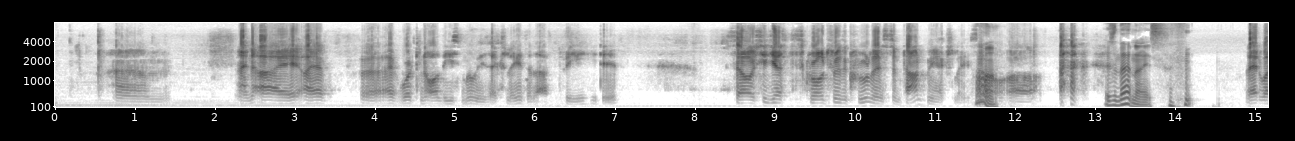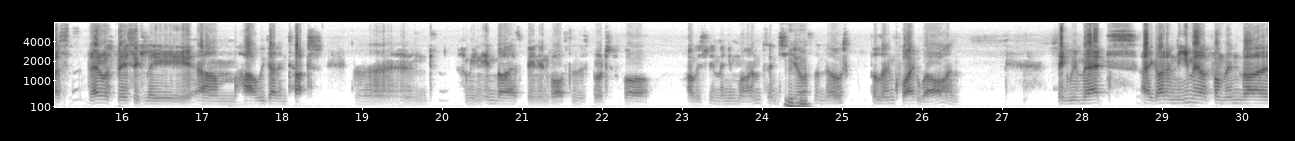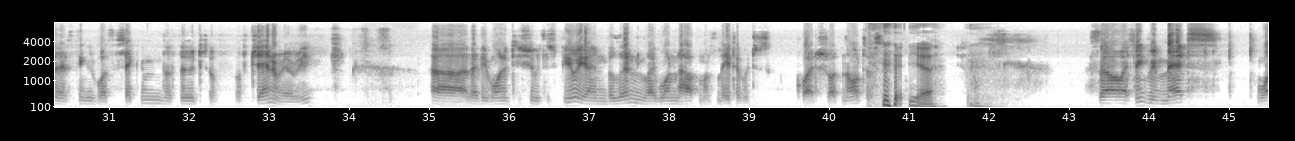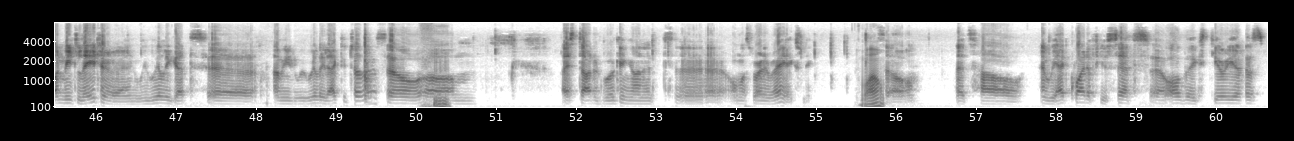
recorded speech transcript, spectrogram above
Um, and I, I have, uh, I've worked in all these movies actually. The last three he did. So she just scrolled through the crew list and found me actually. So Huh. uh, Isn't that nice? that was that was basically um, how we got in touch. Uh, and I mean, Inbal has been involved in this project for obviously many months, and she Mhm. also knows Berlin quite well. And I think we met. I got an email from Inbal. I think it was the second or third of, of January. Uh, that they wanted to shoot Suspiria in Berlin like one and a half months later, which is quite a short notice. yeah. So I think we met one week later, and we really got. Uh, I mean, we really liked each other. So um, I started working on it uh, almost right away, actually. Wow. So that's how. And we had quite a few sets. Uh, all the exteriors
